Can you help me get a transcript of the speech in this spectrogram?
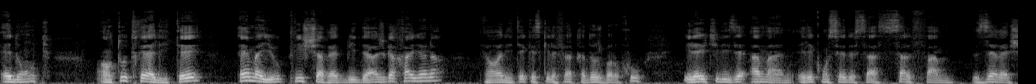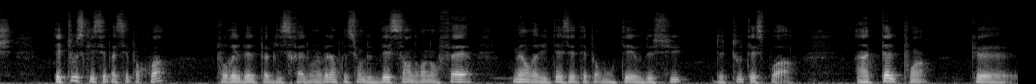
est donc, en toute réalité, Emayou Klisharet Bidaj. Et en réalité, qu'est-ce qu'il a fait à Kadosh Baruch il a utilisé Aman et les conseils de sa sale femme, Zeresh, et tout ce qui s'est passé pourquoi? Pour élever le peuple d'Israël. On avait l'impression de descendre en enfer, mais en réalité c'était pour monter au-dessus de tout espoir. À un tel point que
